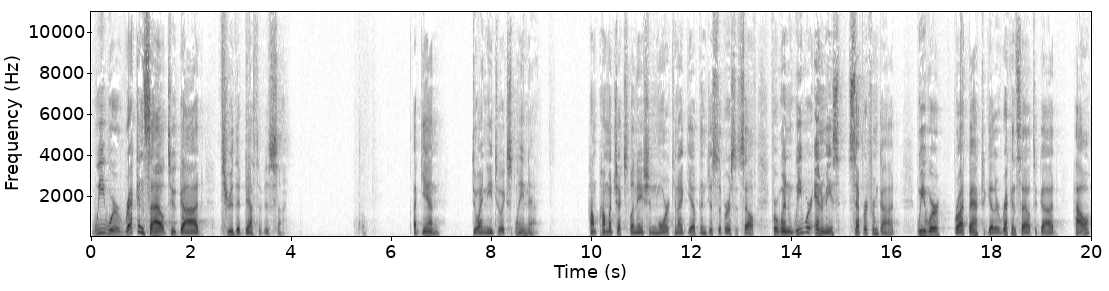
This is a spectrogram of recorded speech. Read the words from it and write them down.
we were reconciled to God through the death of His Son. Again, do I need to explain that? How, how much explanation more can I give than just the verse itself? For when we were enemies, separate from God, we were brought back together, reconciled to God. How?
